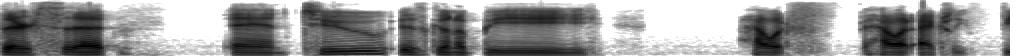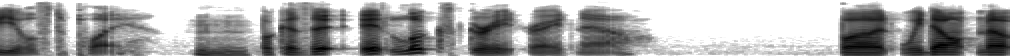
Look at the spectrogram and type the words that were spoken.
they're set. And two is going to be how it how it actually feels to play hmm because it, it looks great right now. But we don't know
